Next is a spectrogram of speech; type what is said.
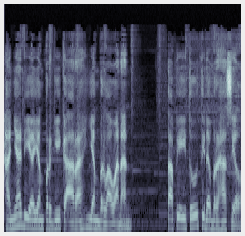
Hanya dia yang pergi ke arah yang berlawanan. Tapi itu tidak berhasil.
